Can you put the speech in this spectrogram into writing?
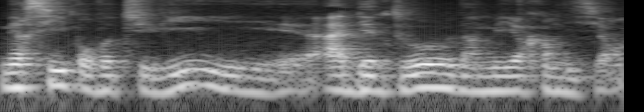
merci pour votre suivi, et à bientôt dans de meilleures conditions.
